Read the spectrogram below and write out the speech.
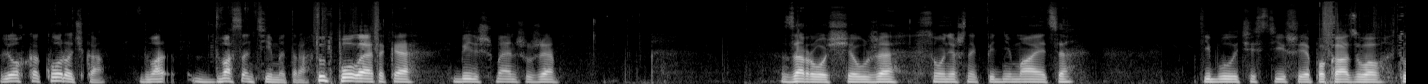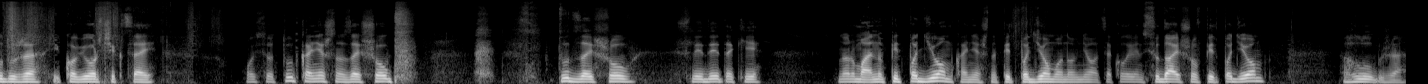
Легка корочка 2, 2 см. Тут поле таке більш-менш уже заросше, вже соняшник піднімається. Ті були чистіші, я показував. Тут уже і ковірчик цей. Ось от тут, звісно, зайшов. Тут зайшов сліди такі нормально. Під подйом, звісно, під подйом воно в нього. Це коли він сюди йшов під подйом, глубже.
